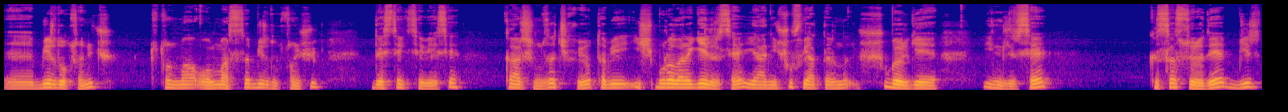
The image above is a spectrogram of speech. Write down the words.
e, 1.93 tutunma olmazsa 1.93'lük destek seviyesi karşımıza çıkıyor. Tabii iş buralara gelirse yani şu fiyatların şu bölgeye inilirse kısa sürede bir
